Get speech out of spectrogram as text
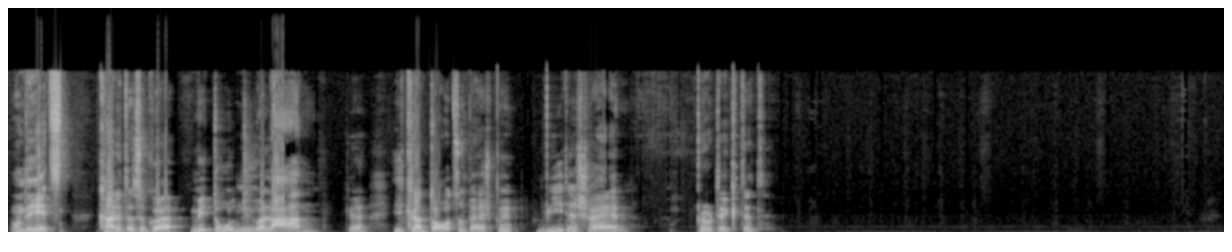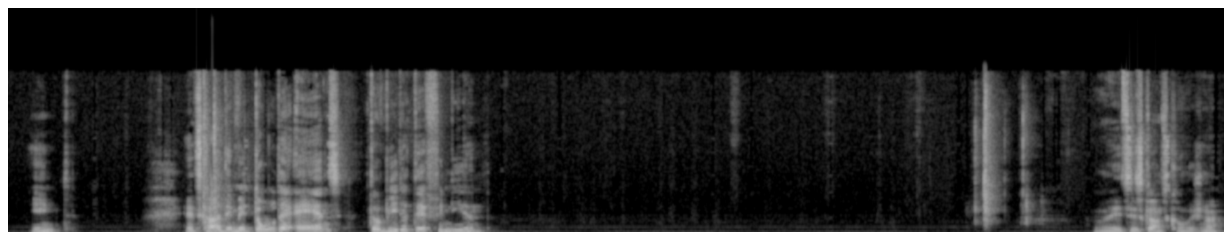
Und jetzt kann ich da sogar Methoden überladen. Okay? Ich kann da zum Beispiel wieder schreiben, protected, int. Jetzt kann ich die Methode 1 da wieder definieren. Jetzt ist ganz komisch, ne?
